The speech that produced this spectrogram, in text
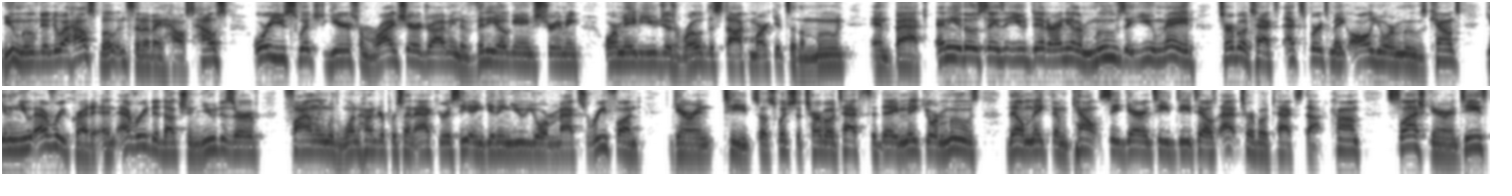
you moved into a houseboat instead of a house house, or you switched gears from rideshare driving to video game streaming, or maybe you just rode the stock market to the moon and back. Any of those things that you did or any other moves that you made, TurboTax experts make all your moves count, getting you every credit and every deduction you deserve, filing with 100% accuracy and getting you your max refund guaranteed. So switch to TurboTax today. Make your moves. They'll make them count. See guaranteed details at turbotax.com slash guarantees.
